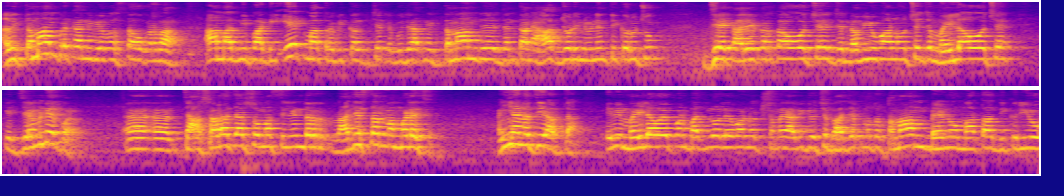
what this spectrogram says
આવી તમામ પ્રકારની વ્યવસ્થાઓ કરવા આમ આદમી પાર્ટી એકમાત્ર વિકલ્પ છે એટલે ગુજરાતની તમામ જનતાને હાથ જોડીને વિનંતી કરું છું, જે કાર્યકર્તાઓ છે, જે નવયુવાનો છે, જે મહિલાઓ છે, કે જેમને પણ ચાર સાડા ચારસોમાં સિલિન્ડર રાજસ્થાનમાં મળે છે, અહીંયા નથી આપતા. એવી મહિલાઓએ પણ બદલો લેવાનો સમય આવી ગયો છે. ભાજપનો તો તમામ બહેનો, માતા, દીકરીઓ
